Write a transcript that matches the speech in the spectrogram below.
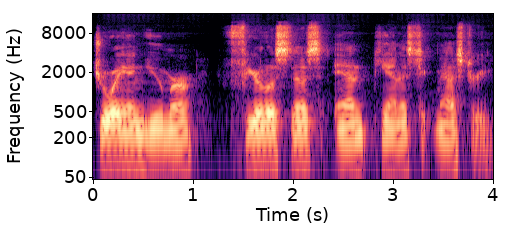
joy and humor, fearlessness, and pianistic mastery.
